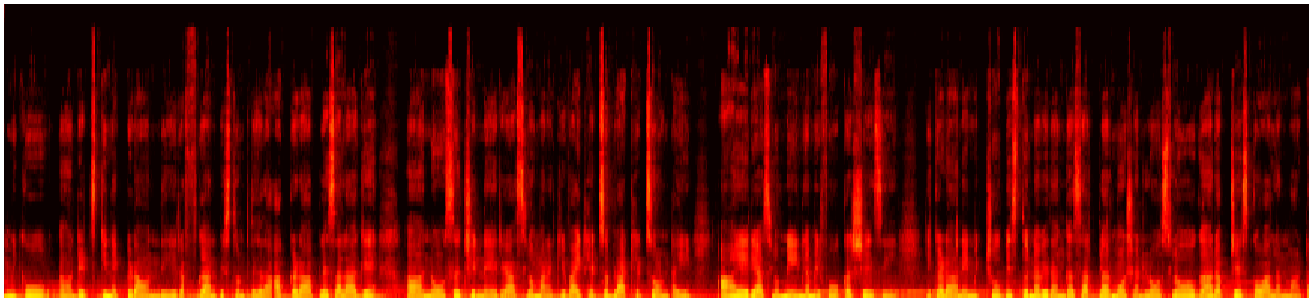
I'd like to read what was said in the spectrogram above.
మీకు డెడ్ స్కిన్ ఎక్కడ ఉంది? రఫ్గా అనిపిస్తుంటుంది కదా. అక్కడ ప్లస్ అలాగే నోస్ చిన్న ఏరియాస్లో మనకి వైట్ హెడ్స్ బ్లాక్ హెడ్స్ ఉంటాయి. ఆ ఏరియాస్లో మెయిన్గా మీరు ఫోకస్ చేసి ఇక్కడ నేను మీకు చూపిస్తున్న విధంగా సర్క్యులర్ మోషన్లో స్లోగా రబ్ చేసుకోవాలన్నమాట.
